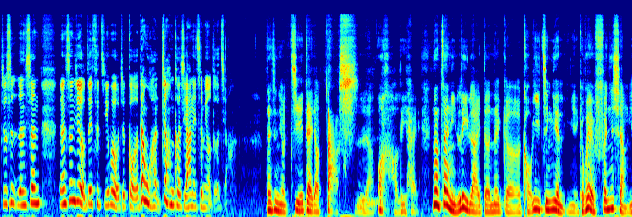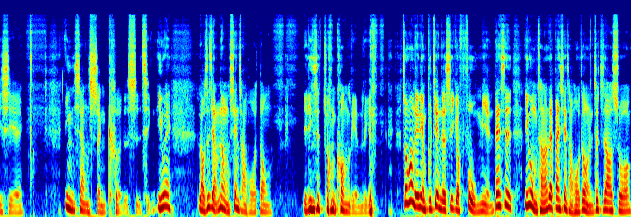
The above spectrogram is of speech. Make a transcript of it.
就是人生人生就有这次机会我就够了，但我很就很可惜他那次没有得奖。但是你有接待到大师啊，哇，好厉害！那在你历来的那个口译经验里面，可不可以分享一些印象深刻的事情？因为老实讲，那种现场活动一定是状况连连，状况连连不见得是一个负面，但是因为我们常常在办现场活动，你就知道说。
